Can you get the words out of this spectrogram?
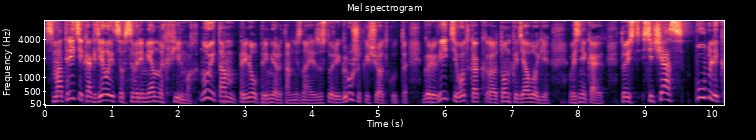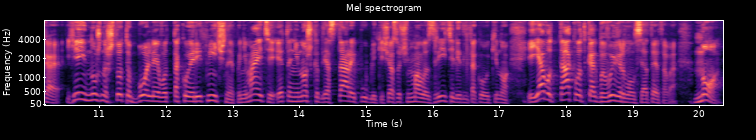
Смотрите, как делается в современных фильмах. Ну и там привел примеры, там, не знаю, из истории игрушек еще откуда-то. Говорю, видите, вот как э, тонко диалоги возникают. То есть сейчас публика, ей нужно что-то более вот такое ритмичное, понимаете? Это немножко для старой публики. Сейчас очень мало зрителей для такого кино. И я вот так вот как бы вывернулся от этого. Но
